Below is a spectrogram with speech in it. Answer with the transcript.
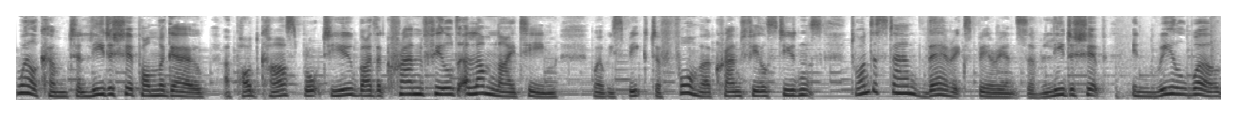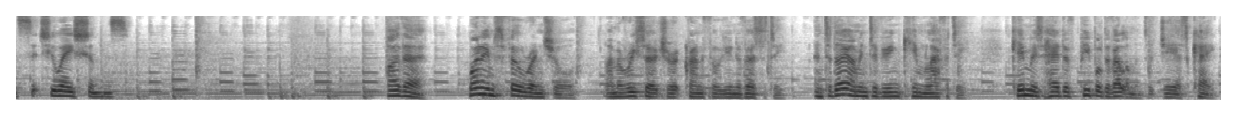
Welcome to Leadership on the Go, a podcast brought to you by the Cranfield Alumni Team, where we speak to former Cranfield students to understand their experience of leadership in real world situations. Hi there, my name's Phil Renshaw. I'm a researcher at Cranfield University, and today I'm interviewing Kim Lafferty. Kim is Head of People Development at GSK.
